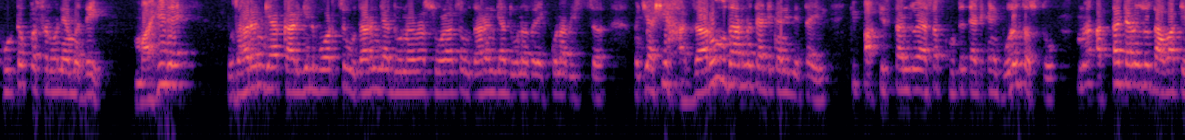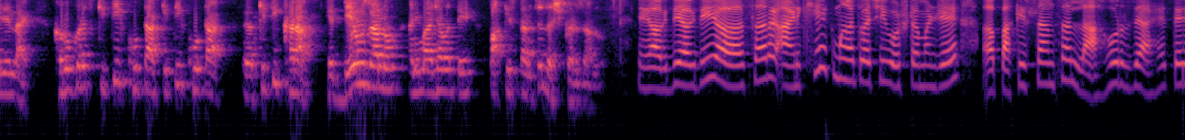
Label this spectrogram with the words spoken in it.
खोटं पसरवण्यामध्ये माहिर आहे. उदाहरण घ्या कारगिल वॉरचं उदाहरण घ्या दोन हजार सोळाचं उदाहरण घ्या दोन हजार एकोणावीसचं. म्हणजे अशी हजारो उदाहरणं त्या ठिकाणी देता येईल की पाकिस्तान जो आहे असा खोटं त्या ठिकाणी बोलत असतो. म्हणून आता त्यानं जो दावा केलेला आहे खरोखरच किती खोटा किती खोटा किती खरा हे देव जाणो आणि माझ्या मते पाकिस्तानचं लष्कर जाणो. अगदी अगदी सर आणखी एक महत्त्वाची गोष्ट म्हणजे पाकिस्तानचं लाहोर जे आहे ते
